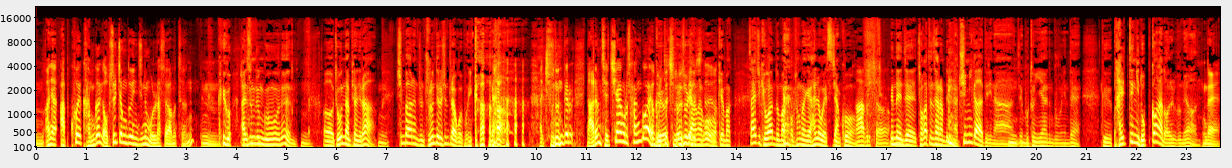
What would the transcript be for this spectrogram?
음, 아니 앞코에 감각이 없을 정도인지는 몰랐어요 아무튼 음, 그리고 안승준 군은 음. 어, 좋은 남편이라 음. 신발은 좀 주는 대로 신더라고요 보니까 아, 주는 대로 나름 제 취향으로 산 거예요 그래요? 뭘또 주는 별 소리 안 하고. 이렇게 막 사이즈 교환도 막 엄청나게 하려고 애쓰지 않고 아 그렇죠 근데 음. 이제 저 같은 사람들이나 취미가들이나 음, 이제 음. 보통 이해하는 부분인데 그 발등이 높거나 넓으면 네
